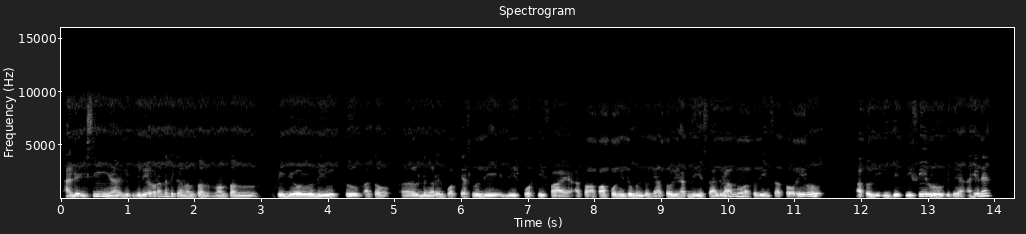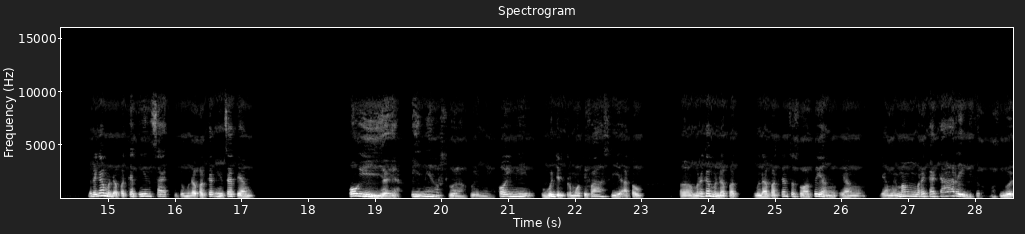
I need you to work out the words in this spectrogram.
ada isinya gitu. Jadi orang ketika nonton nonton video lu di YouTube atau eh, dengerin podcast lu di di Spotify atau apa pun itu bentuknya atau lihat di Instagram lu atau di Instastory lu atau di IGTV lu gitu ya akhirnya mereka mendapatkan insight gitu. Mendapatkan insight yang oh iya ya ini harus gue lakuin nih. Oh ini gue jadi termotivasi atau eh, mereka mendapat mendapatkan sesuatu yang yang yang memang mereka cari gitu maksud gue.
